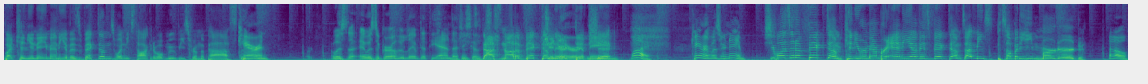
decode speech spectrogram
but can you name any of his victims when he's talking about movies from the past? Karen. It was the it was the girl who lived at the end. I think of That's not a victim, there, Generic dipshit. name. why. Karen was her name. She wasn't a victim. Can you remember any of his victims? That means somebody he murdered. Oh,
